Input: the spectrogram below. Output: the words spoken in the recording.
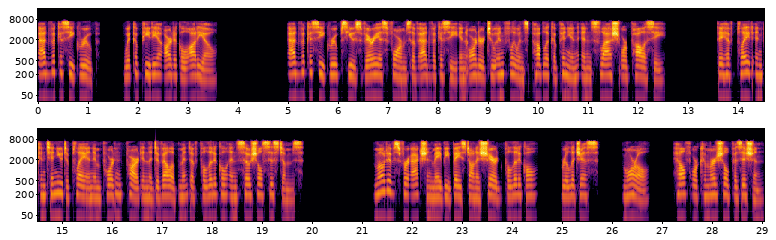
Advocacy Group, Wikipedia article audio. Advocacy groups use various forms of advocacy in order to influence public opinion and slash or policy. They have played and continue to play an important part in the development of political and social systems. Motives for action may be based on a shared political, religious, moral, health or commercial position.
